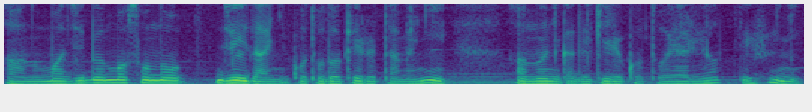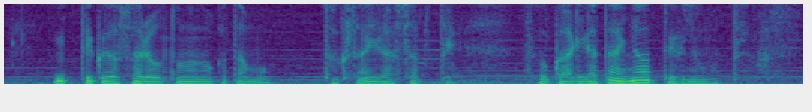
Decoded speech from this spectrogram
あの、まあ、自分もその10代にこう届けるためにあの何かできることをやるよっていうふうに言ってくださる大人の方もたくさんいらっしゃってすごくありがたいなというふうに思っています。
